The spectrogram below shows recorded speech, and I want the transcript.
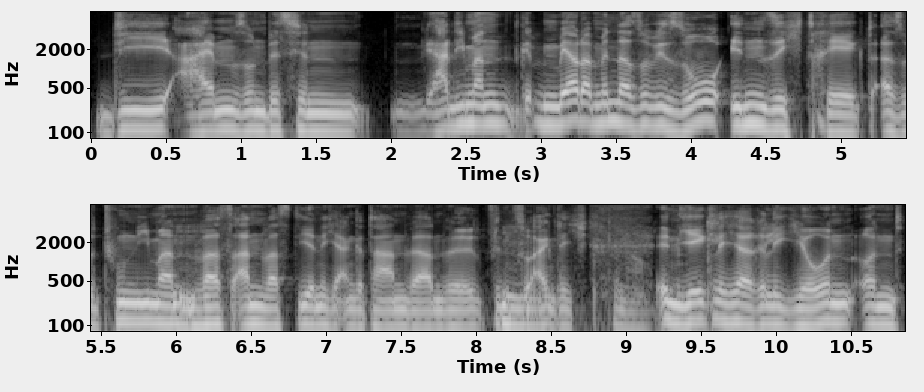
die einem so ein bisschen, ja, die man mehr oder minder sowieso in sich trägt. Also tu niemandem mhm. was an, was dir nicht angetan werden will. Findest mhm. du eigentlich genau. in jeglicher Religion und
